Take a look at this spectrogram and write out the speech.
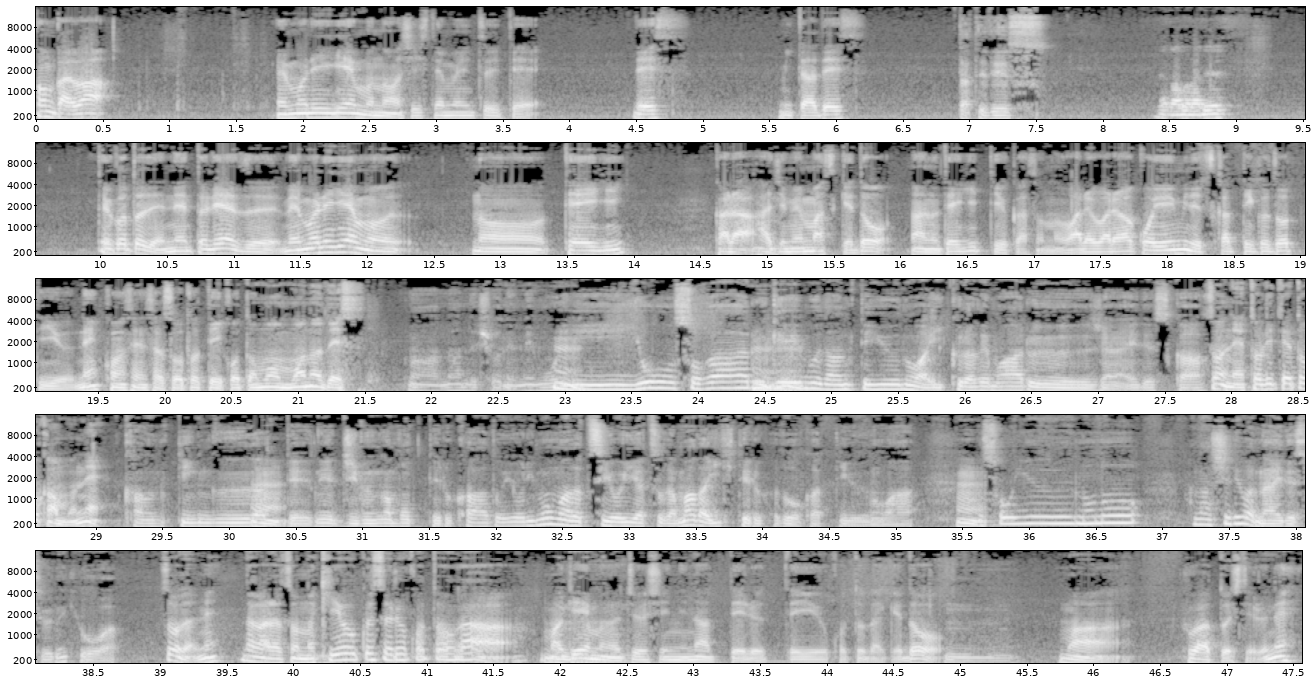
今回はメモリーゲームのシステムについてです。三田です。伊達です。中村です。ということでね、とりあえずメモリーゲームの定義から始めますけど、あの定義っていうかその我々はこういう意味で使っていくぞっていうね、コンセンサスを取っていこうと思うものです。まあなんでしょうね、メモリー要素があるゲームなんていうのはいくらでもあるじゃないですか。そうね、取り手とかもね、カウンティングだってね、自分が持ってるカードよりもまだ強いやつがまだ生きてるかどうかっていうのは、うんそういうのの話ではないですよね、今日は。そうだね。だからその記憶することが、まあゲームの中心になっているっていうことだけど、うん。まあ、ふわっとしてるね。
